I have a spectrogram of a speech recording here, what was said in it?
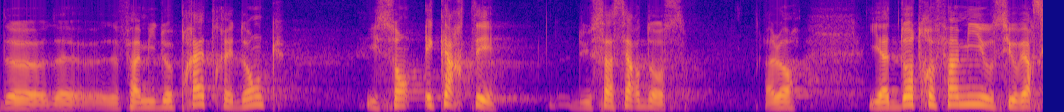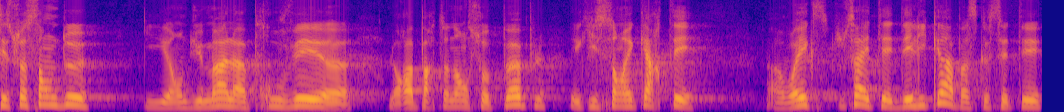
de, familles de prêtres et donc ils sont écartés du sacerdoce. Alors, il y a d'autres familles aussi, au verset 62, qui ont du mal à prouver euh, leur appartenance au peuple et qui sont écartés. vous voyez que tout ça était délicat parce que c'était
